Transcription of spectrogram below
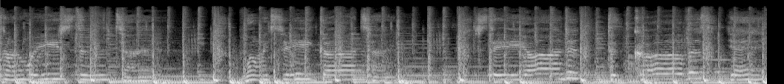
It's not waste of time when we take our time. Stay under the covers, yeah.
